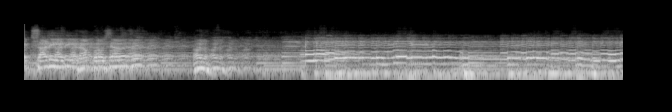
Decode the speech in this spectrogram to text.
એક સાડી રામ ભરોસે આવે છે. હલો. એ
